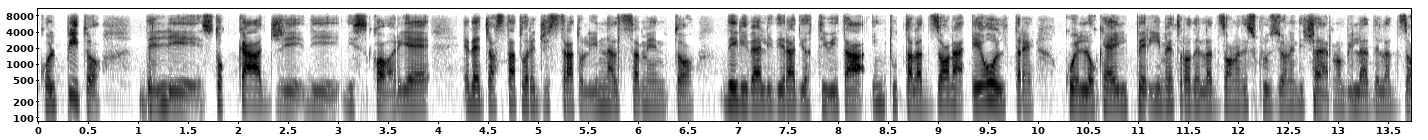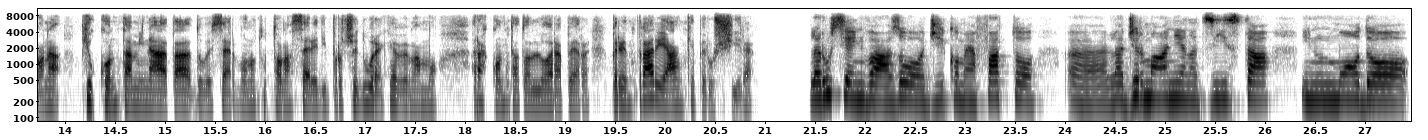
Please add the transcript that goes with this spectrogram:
colpito degli stoccaggi di, di, scorie ed è già stato registrato l'innalzamento dei livelli di radioattività in tutta la zona e oltre quello che è il perimetro della zona d'esclusione di Chernobyl, della zona più contaminata dove servono tutta una serie di procedure che avevamo raccontato allora per, per entrare e anche per uscire. La Russia ha invaso oggi come ha fatto eh, la Germania nazista in un modo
